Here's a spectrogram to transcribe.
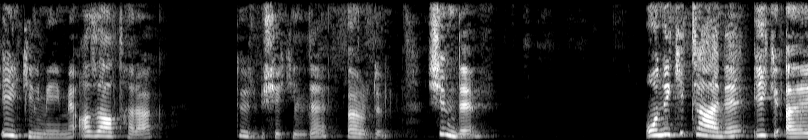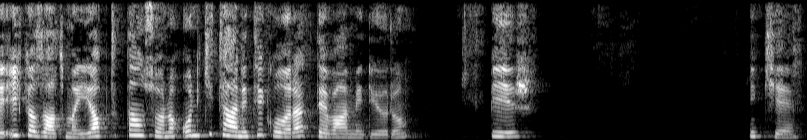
İlk ilmeğimi azaltarak düz bir şekilde ördüm. Şimdi 12 tane ilk e, ilk azaltmayı yaptıktan sonra 12 tane tek olarak devam ediyorum. 1 2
